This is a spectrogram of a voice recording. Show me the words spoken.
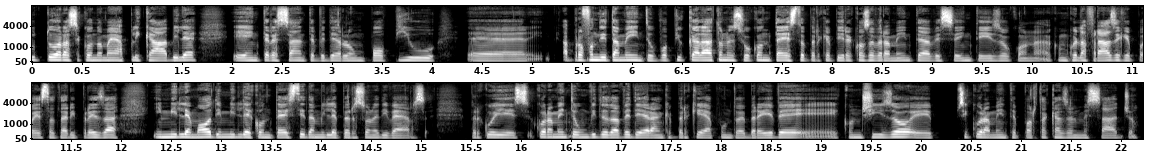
tuttora secondo me applicabile e è interessante vederlo un po' più eh, approfonditamente, un po' più calato nel suo contesto per capire cosa veramente avesse inteso con, con, quella frase che poi è stata ripresa in mille modi, in mille contesti da mille persone diverse. Per cui sicuramente un video da vedere anche perché appunto è breve e conciso e sicuramente porta a casa il messaggio.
